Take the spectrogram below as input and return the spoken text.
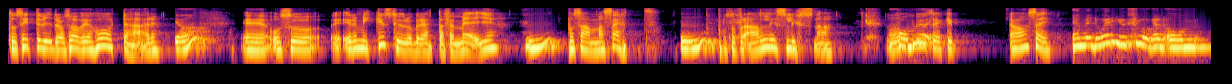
Då sitter vi där och så har vi hört det här. ja. Eh, och så är det Mickes tur att berätta för mig Mm. på samma sätt. Mm. Och så får Alice lyssna. Då Ja, kommer då ju säkert... Ja, säg. Ja, men då är det ju frågan om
